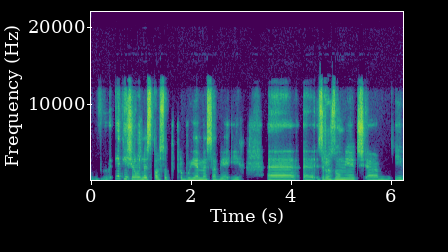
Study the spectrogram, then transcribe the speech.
w jakiś różny sposób próbujemy sobie ich e, zrozumieć i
